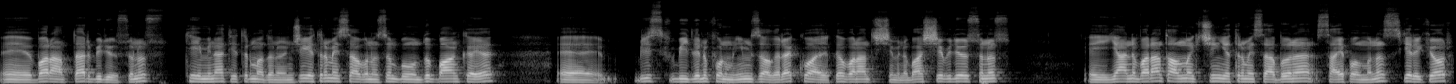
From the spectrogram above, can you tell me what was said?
e, varantlar biliyorsunuz teminat yatırmadan önce yatırım hesabınızın bulunduğu bankaya e, risk bildirim formunu imzalayarak kolaylıkla varant işlemine başlayabiliyorsunuz. E, yani varant almak için yatırım hesabına sahip olmanız gerekiyor.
